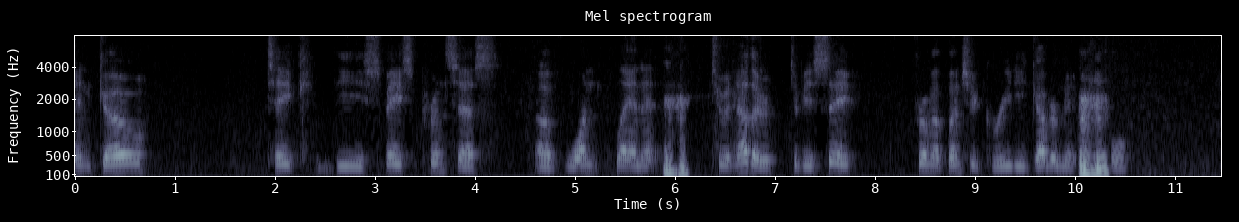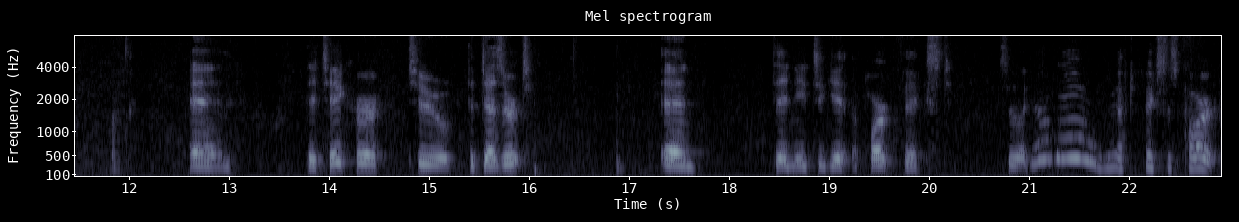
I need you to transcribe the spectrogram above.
and go take the space princess of one planet Mhm. to another to be safe from a bunch of greedy government Mhm. people. And they take her to the desert and they need to get a part fixed. So they're like, oh no, we have to fix this part.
